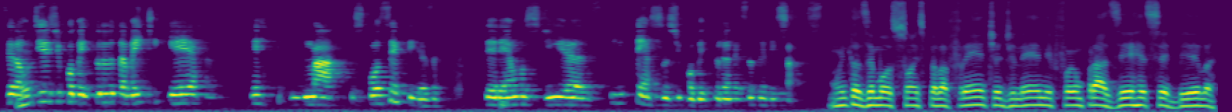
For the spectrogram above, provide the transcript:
Serão hum. dias de cobertura também de guerra, né, Marcos, com certeza. Teremos dias intensos de cobertura nessas eleições. Muitas emoções pela frente, Edilene. Foi um prazer recebê-la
